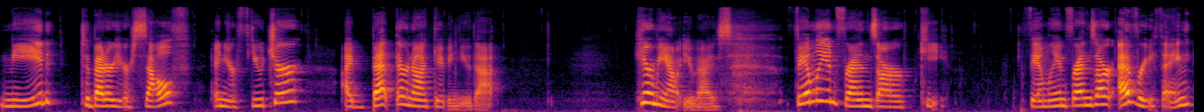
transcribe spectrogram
need to better yourself and your future, I bet they're not giving you that. Hear me out, you guys. Family and friends are key. Family and friends are everything.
